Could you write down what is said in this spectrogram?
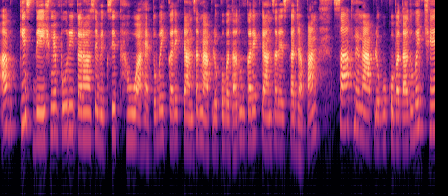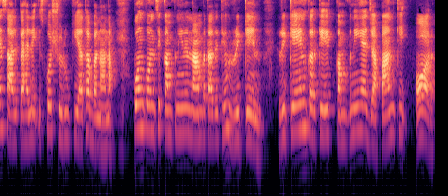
अब किस देश में पूरी तरह से विकसित हुआ है? तो भाई करेक्ट आंसर मैं आप लोग को बता दूँ। करेक्ट आंसर है इसका जापान। साथ में मैं आप लोगों को बता दूँ भाई छः साल पहले इसको शुरू किया था बनाना। कौन कौन सी कंपनी ने नाम बता देती हूँ? रिकेन रिकेन करके एक कंपनी है जापान की और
